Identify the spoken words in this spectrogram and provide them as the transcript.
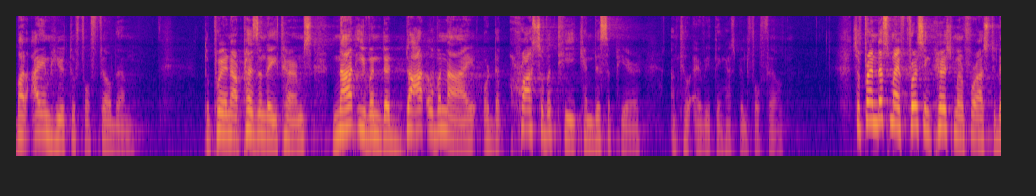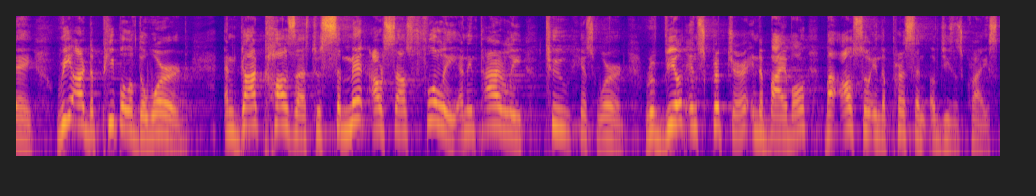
but I am here to fulfill them. To put in our present day terms, not even the dot of an I or the cross of a T can disappear until everything has been fulfilled. So, friend, that's my first encouragement for us today. We are the people of the Word, and God calls us to submit ourselves fully and entirely to His Word, revealed in Scripture, in the Bible, but also in the person of Jesus Christ.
